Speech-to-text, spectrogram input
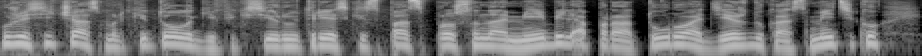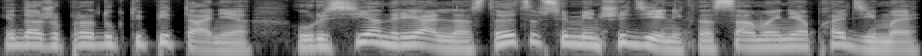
Уже сейчас маркетологи фиксируют резкий спад спроса на мебель, аппаратуру, одежду, косметику и даже продукты питания. У россиян реально остается все меньше денег на самое необходимое.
